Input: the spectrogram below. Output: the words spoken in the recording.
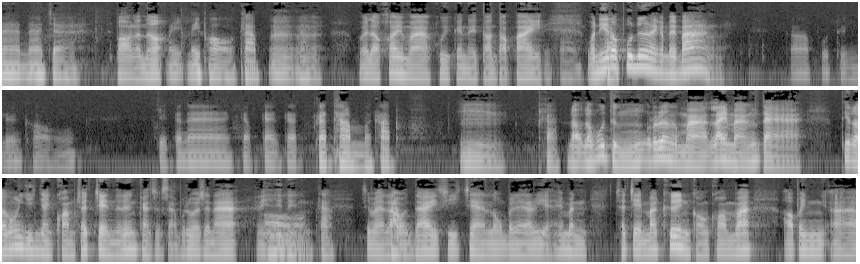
น่าน่าจะพอแล้วเนาะไม่ไม่พอครับเออเออไว้เราค่อยมาคุยกันในตอนต่อไปไม่ใช่วันนี้คเราบพูดเรื่องอะไรกันไปบ้าง ก็พูดถึงเรื่องของเจตนากับการกระกระทำอะครับ อืมครับ เราเราพูดถึงเรื่องมาไล่มาตั้งแต่ที่เราต้องยืนยันความชัดเจนในเรื่องการศึกษาพุทธวจนะ อันนี้ที่หนึ่งอ๋อครับใช่ไหมเราได้ชี้แจงลงไปในรายละเอียดให้มันชัดเจนมากขึ้นของความว่าเอาเป็นอ่า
